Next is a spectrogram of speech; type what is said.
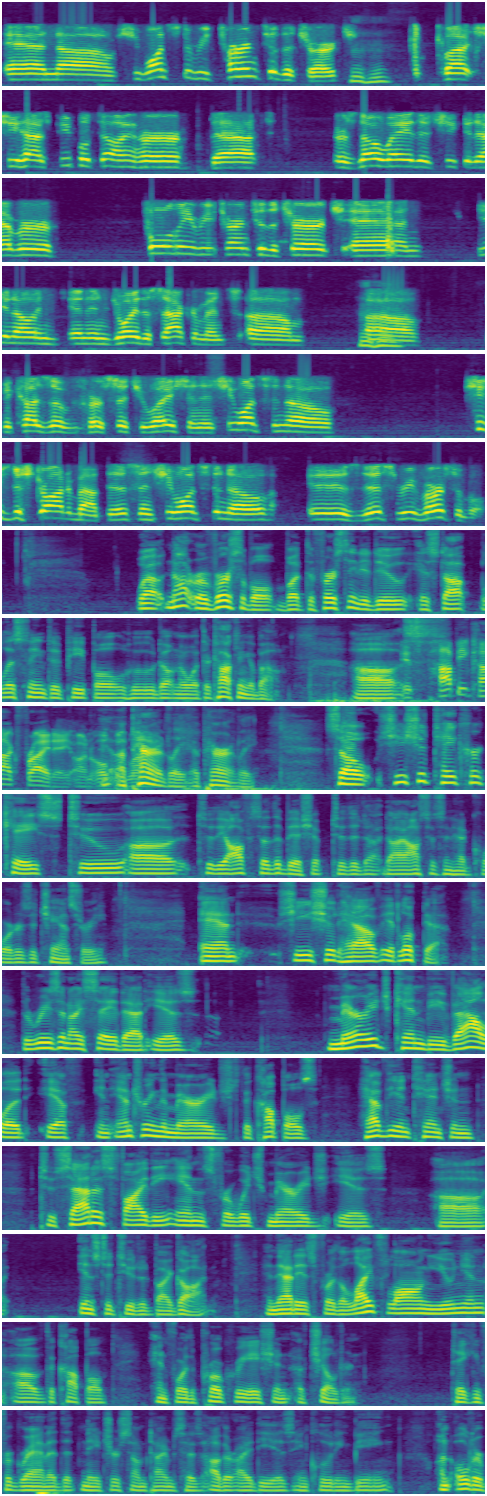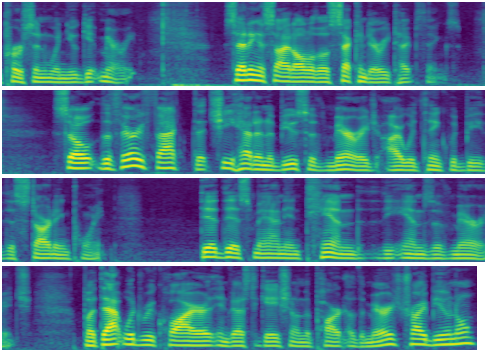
And uh, she wants to return to the church, mm-hmm. but she has people telling her that there's no way that she could ever fully return to the church and you know and, and enjoy the sacraments um, mm-hmm. uh, because of her situation, and she wants to know. She's distraught about this, and she wants to know: Is this reversible? Well, not reversible, but the first thing to do is stop listening to people who don't know what they're talking about. Uh, it's Poppycock Friday on Open Apparently, Line. apparently. So she should take her case to uh, to the office of the bishop, to the diocesan headquarters of Chancery, and she should have it looked at. The reason I say that is marriage can be valid if in entering the marriage, the couples have the intention to satisfy the ends for which marriage is uh, instituted by God, and that is for the lifelong union of the couple and for the procreation of children, taking for granted that nature sometimes has other ideas, including being an older person when you get married, setting aside all of those secondary type things. So the very fact that she had an abusive marriage, I would think, would be the starting point. Did this man intend the ends of marriage? But that would require investigation on the part of the marriage tribunal.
